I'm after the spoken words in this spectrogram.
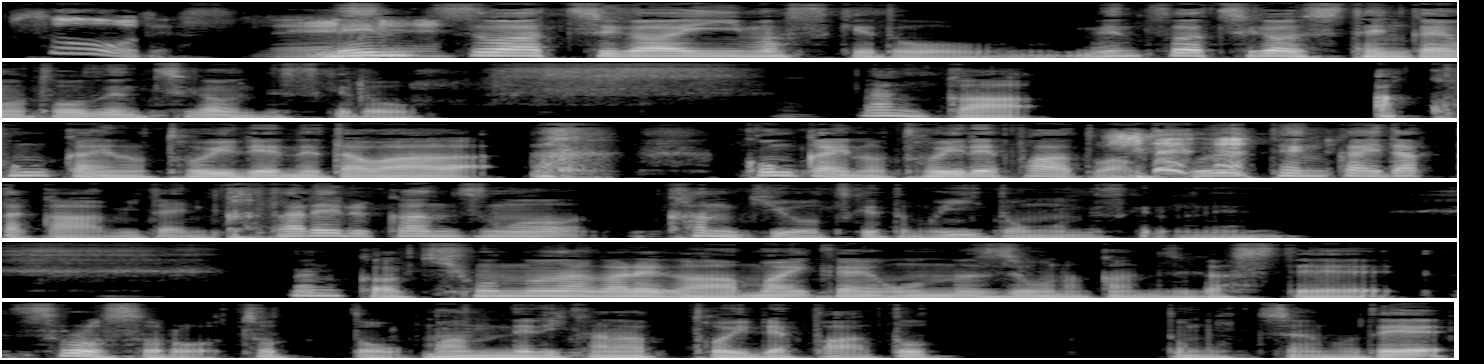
そうですね。メンツは違いますけど、メンツは違うし展開も当然違うんですけど、なんか、あ、今回のトイレネタは、今回のトイレパートはこういう展開だったか、みたいに語れる感じの緩急をつけてもいいと思うんですけどね。なんか基本の流れが毎回同じような感じがして、そろそろちょっとマンネリかなトイレパートって思っちゃうので、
